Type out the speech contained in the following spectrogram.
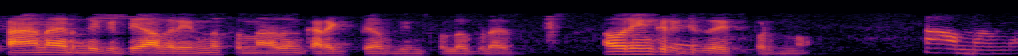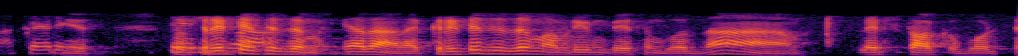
ஃபேனா இருந்துகிட்டு அவர் என்ன சொன்னாலும் கரெக்ட் அப்படின்னு சொல்லக்கூடாது. அவரையும் கிரிட்டிசைஸ் பண்ணணும். ஆமா ஆமா கரெக்ட் எஸ் ஸோ கிரிட்டிசிசம் அதான் அந்த கிரிட்டிசிசம் அப்படின்னு பேசும்போது தான் let's talk about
